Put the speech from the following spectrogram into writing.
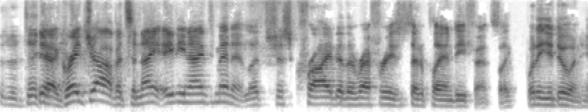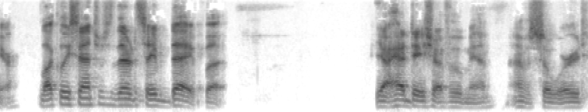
Ridiculous. yeah, great job. It's a night 89th minute. Let's just cry to the referees instead of playing defense. Like, what are you doing here? Luckily, Santos is there to save the day. But yeah, I had deja vu, man. I was so worried.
